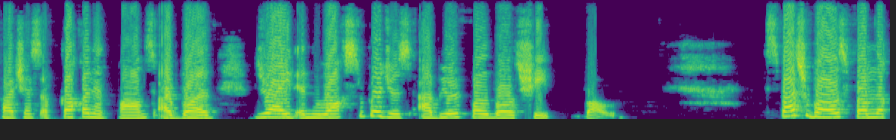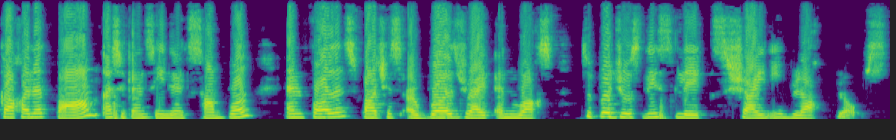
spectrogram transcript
patches of coconut palms are boiled, dried, and waxed to produce a beautiful ball-shaped ball. Spathe balls from the coconut palm, as you can see in the example, and fallen patches are boiled, dried, and waxed to produce these sleek, shiny block balls.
